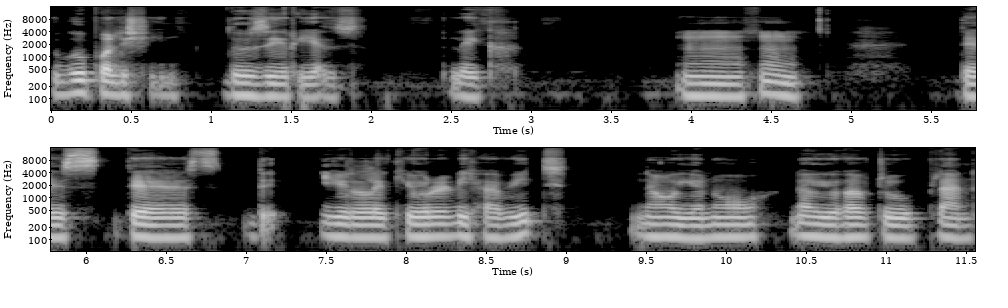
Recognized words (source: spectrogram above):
you go polishing those areas. Like mm-hmm, there's there's the, you like you already have it. Now you know now you have to plan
